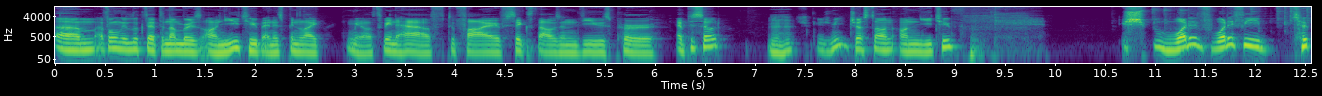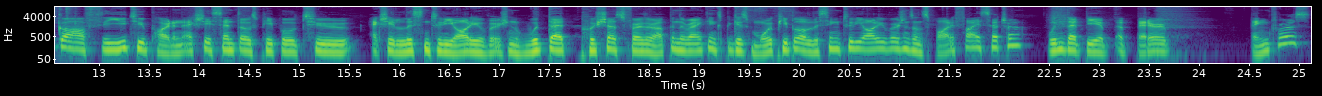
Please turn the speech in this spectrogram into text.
Um, I've only looked at the numbers on YouTube, and it's been like you know three and a half to five, six thousand views per episode Mhm. excuse me, just on on YouTube. What if what if we took off the YouTube part and actually sent those people to actually listen to the audio version? Would that push us further up in the rankings because more people are listening to the audio versions on Spotify, etc.? Wouldn't that be a, a better thing for us?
